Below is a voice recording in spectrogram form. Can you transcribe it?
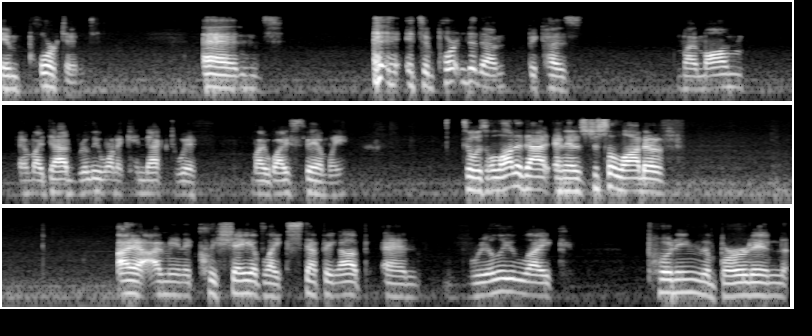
important. And it's important to them because my mom and my dad really want to connect with my wife's family. So it was a lot of that, and it was just a lot of, I I mean, a cliche of like stepping up and really like putting the burden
